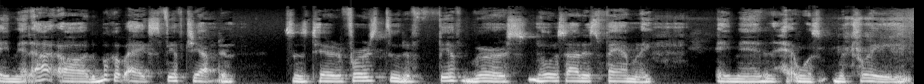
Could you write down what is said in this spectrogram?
Amen. I, uh, the book of Acts, fifth chapter, says, the first to the fifth verse, notice how this family amen, was betrayed,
